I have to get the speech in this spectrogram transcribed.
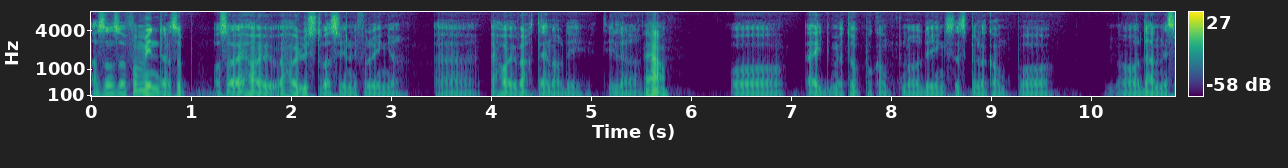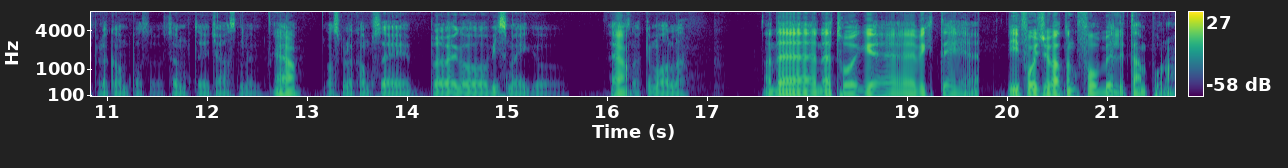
Altså, altså, for min del, så altså, jeg, har jo, jeg har jo lyst til å være synlig for de yngre. Uh, jeg har jo vært en av de tidligere. Ja. Og jeg møter opp på kamp når de yngste spiller kamp, og når Dennis spiller kamp, altså sønnen til kjæresten min, Ja. når han spiller kamp, så jeg, prøver jeg å vise meg og ja. snakke med alle. ja det, det tror jeg er viktig. Vi får ikke vært noe forbilde i tempo, da.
